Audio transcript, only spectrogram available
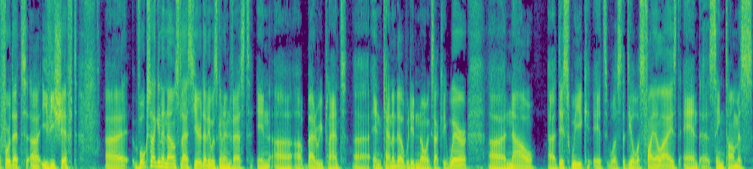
for that EV shift. Uh, Volkswagen announced last year that it was going to invest in uh, a battery plant uh, in Canada. We didn't know exactly where. Uh, now, uh, this week, it was the deal was finalized, and uh, St. Thomas.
